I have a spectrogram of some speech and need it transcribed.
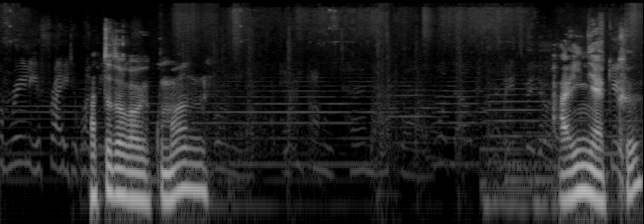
I'm really afraid it won't 다 be 뜯어가겠구만. 바이네크?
